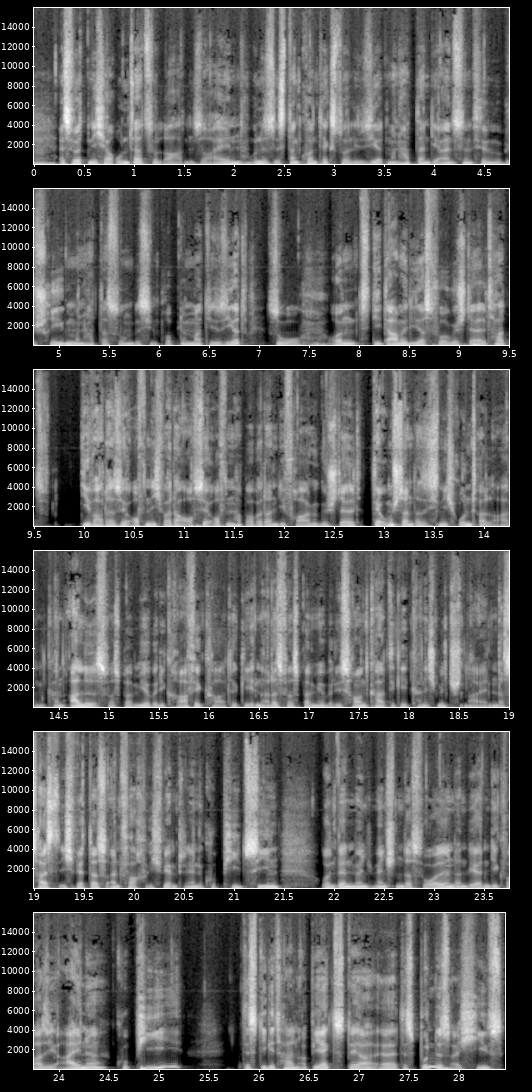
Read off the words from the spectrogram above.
Mhm. Es wird nicht herunterzuladen sein und es ist dann kontextualisiert. Man hat dann die einzelnen Filme beschrieben, man hat das so ein bisschen problematisiert. So. Und die Dame, die das vorgestellt hat, die war da sehr offen, ich war da auch sehr offen, habe aber dann die Frage gestellt, der Umstand, dass ich nicht runterladen kann, alles, was bei mir über die Grafikkarte geht und alles, was bei mir über die Soundkarte geht, kann ich mitschneiden. Das heißt, ich werde das einfach, ich werde eine Kopie ziehen und wenn Menschen das wollen, dann werden die quasi eine Kopie des digitalen Objekts der, äh, des Bundesarchivs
